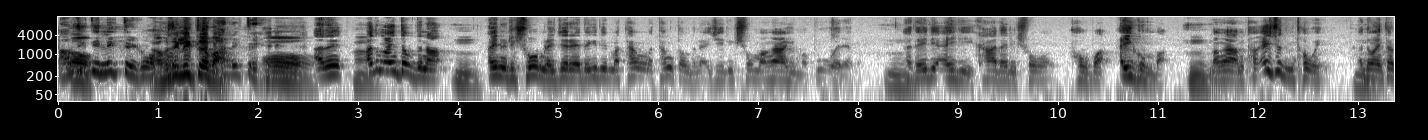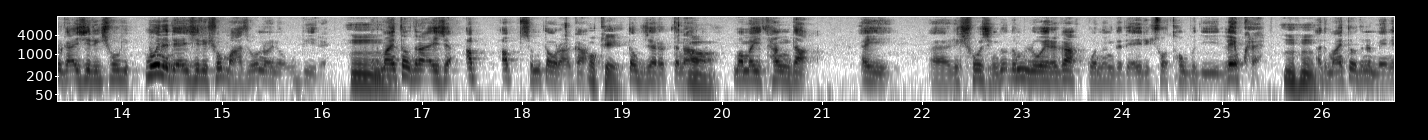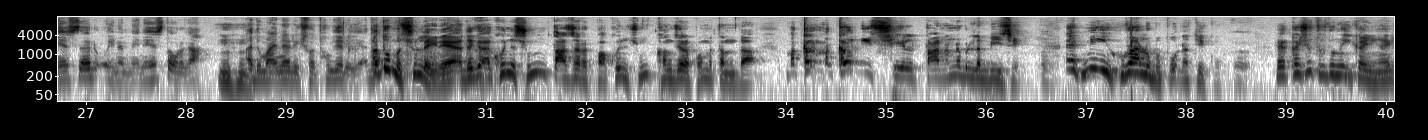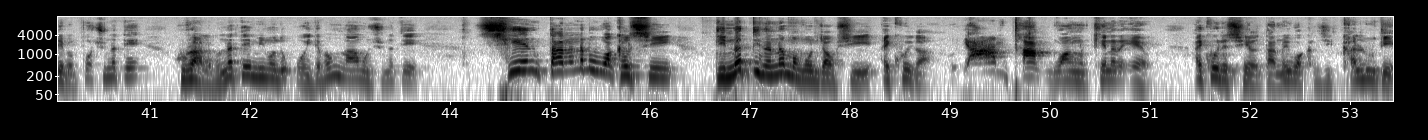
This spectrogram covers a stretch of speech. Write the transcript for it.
아직도 릭들고. 아직 릭들봐. 어. 아데 아도 아, 아, 네. 많이 더우드나. 아이는 릭쇼옴 레저레 되기디 마탕 마탕 더우드나? 이제 릭쇼 망하기 막 부어래 아데디 아이기 카다 릭쇼 더우바 아이군바 망함 더 아이주듬 더우이 ꯑꯗꯨꯃꯥꯏꯅ ꯇꯧꯔꯒ ꯑꯩꯁꯦ ꯔꯤꯛꯁꯣꯒꯤ ꯃꯣꯏꯅꯗꯤ ꯑꯩꯁꯦ ꯔꯤꯛꯁꯣ ꯃꯍꯥꯖꯣꯟ ꯑꯣꯏꯅ ꯎꯕꯤꯔꯦ ꯑꯗꯨꯃꯥꯏꯅ ꯇꯧꯗꯅ ꯑꯩꯁꯦ ꯑꯞ ꯑꯞ ꯁꯨꯝ ꯇꯧꯔꯛꯑꯒ Okay. ꯇꯧꯖꯔꯛꯇꯅ ꯑꯥ. ꯃꯃꯩ ꯊꯪꯗ ꯑꯩ ꯑ, ꯔꯤꯛꯁꯣꯁꯤꯡꯗꯣ ꯑꯗꯨꯝ ꯂꯣꯏꯔꯒ ꯀꯣꯟꯊꯪꯗꯗꯤ ꯑꯩ ꯔꯤꯛꯁꯣ ꯊꯧꯕꯗꯤ ꯂꯦꯞꯈ꯭ꯔꯦ ꯑꯗꯨꯃꯥꯏꯅ ꯇꯧꯗꯅ ꯃꯦꯅꯦꯖꯔ ꯑꯣꯏꯅ ꯃꯦꯅꯦꯖ ꯇꯧꯔꯒ ꯑꯗꯨꯃꯥꯏꯅ ꯔꯤꯛꯁꯣ ꯊꯧꯖꯔꯛꯏ ꯑꯗꯣ ꯑꯗꯨꯃꯁꯨ ꯂꯩꯔꯦ ꯑꯗꯨꯒ ꯑꯩꯈꯣꯏꯅ ꯁꯨꯝ ꯇꯥꯖꯔꯛꯄ ꯑꯩꯈꯣꯏꯅ ꯁꯨꯝ ꯈꯪꯖꯔꯛꯄ ꯃꯇꯝꯗ ꯃꯈꯜ ꯃꯈꯜꯒꯤ ꯁꯦꯜ ꯇꯥꯟꯅꯅꯕ ꯂꯝꯕꯤꯁꯦ ꯑꯦ ꯃꯤꯒꯤ ꯍꯨꯔꯥꯜꯂꯨꯕ ꯄꯣꯠ ꯅꯠꯇꯦꯀꯣ ꯑꯦ ꯀꯩꯁꯨ ꯊꯣꯏꯗꯣꯛꯅ ꯏꯀꯥꯏꯅꯤꯡꯉꯥꯏ ꯂꯩꯕ ꯄꯣꯠꯁꯨ ꯅꯠꯇꯦ ꯍꯨꯔꯥꯜꯂꯕ ꯅꯠꯇꯦ ꯃꯤꯉꯣꯟꯗ ꯑꯣꯏꯗꯕ ꯉꯥꯡꯕꯁꯨ ꯅꯠꯇꯦ ꯁꯦꯟ ꯇꯥꯟꯅꯅꯕ ꯋꯥꯈꯜꯁꯤ ꯇꯤꯟꯅ ꯇꯤꯟꯅꯅ ꯃꯉꯣꯟ ꯖꯥꯎꯁꯤ ꯑꯩꯈꯣꯏꯒ ꯌꯥꯝ ꯊꯥꯛ ꯋꯥꯡꯅ ꯈꯦꯠꯅꯔꯛꯑꯦꯕ ꯑꯩꯈꯣꯏꯅ ꯁꯦꯜ ꯇꯥꯟꯕꯒꯤ ꯋꯥꯈꯜꯁꯤ ꯈꯜꯂꯨꯗꯦ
